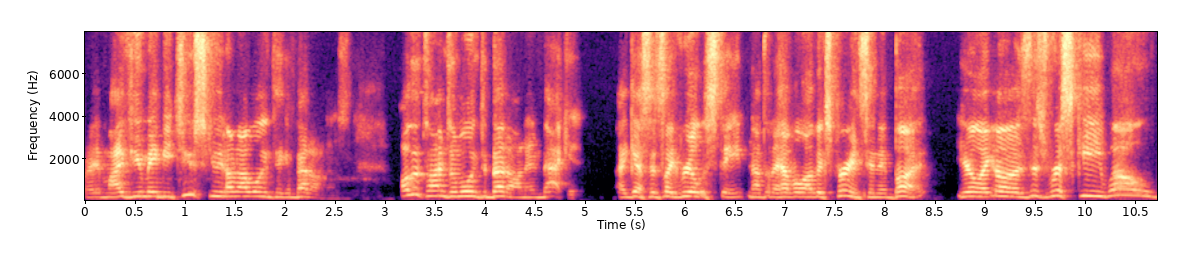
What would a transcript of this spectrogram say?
Right? My view may be too skewed. I'm not willing to take a bet on this. Other times I'm willing to bet on it and back it. I guess it's like real estate. Not that I have a lot of experience in it, but you're like, oh, is this risky? Well,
